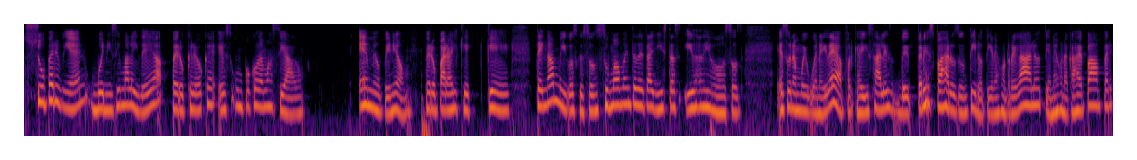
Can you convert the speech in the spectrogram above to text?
súper bien, buenísima la idea, pero creo que es un poco demasiado en mi opinión. Pero para el que, que tenga amigos que son sumamente detallistas y dadivosos, es una muy buena idea porque ahí sales de tres pájaros de un tiro. Tienes un regalo, tienes una caja de pamper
